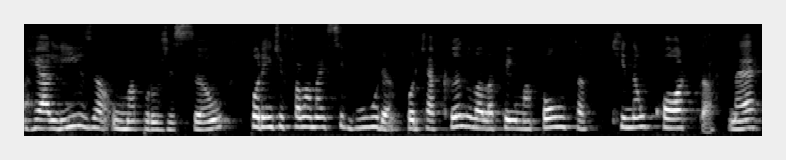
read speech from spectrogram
realiza uma projeção, porém de forma mais segura, porque a cânula ela tem uma ponta que não corta, né,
